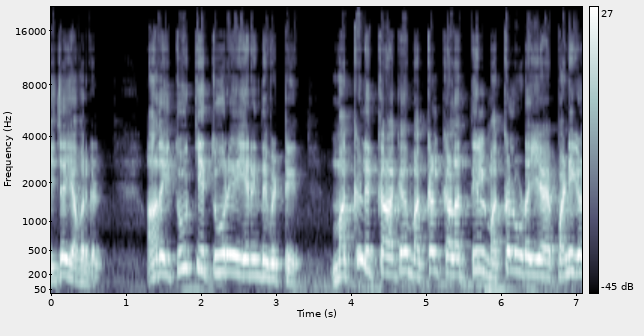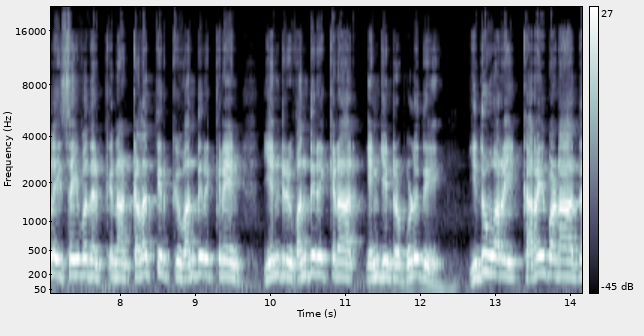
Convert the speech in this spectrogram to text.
விஜய் அவர்கள் அதை தூக்கி தூரே எறிந்துவிட்டு மக்களுக்காக மக்கள் களத்தில் மக்களுடைய பணிகளை செய்வதற்கு நான் களத்திற்கு வந்திருக்கிறேன் என்று வந்திருக்கிறார் என்கின்ற பொழுது இதுவரை கரைபடாத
